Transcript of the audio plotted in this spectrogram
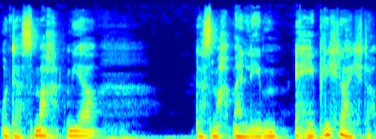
Und das macht mir, das macht mein Leben erheblich leichter.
